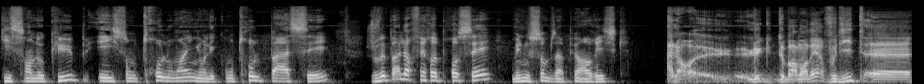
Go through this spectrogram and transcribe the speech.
qui s'en occupent et ils sont trop loin, ils ne les contrôlent pas assez. Je ne veux pas leur faire un procès, mais nous sommes un peu en risque. Alors, euh, Luc de Barmander, vous dites, euh,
